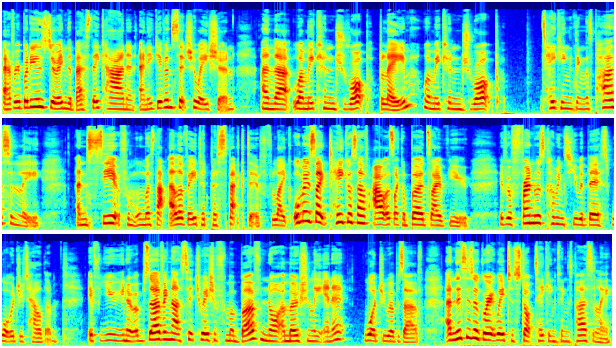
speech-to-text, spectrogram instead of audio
everybody is doing the best they can in any given situation, and that when we can drop blame, when we can drop taking things personally, and see it from almost that elevated perspective. Like almost like take yourself out as like a bird's eye view. If your friend was coming to you with this, what would you tell them? If you, you know, observing that situation from above, not emotionally in it, what do you observe? And this is a great way to stop taking things personally.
